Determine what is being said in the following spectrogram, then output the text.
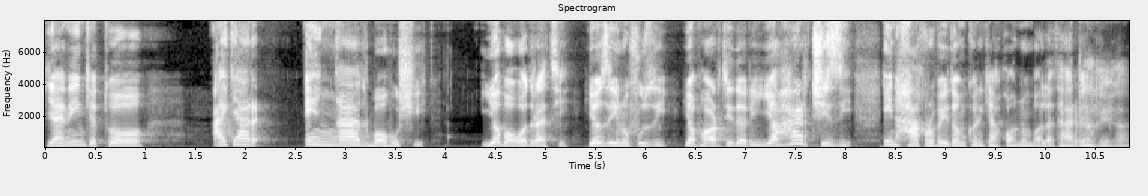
یعنی اینکه تو اگر انقدر باهوشی یا با قدرتی یا زینفوزی یا پارتی داری یا هر چیزی این حق رو پیدا می‌کنی که قانون بالاتر بری. دقیقا.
